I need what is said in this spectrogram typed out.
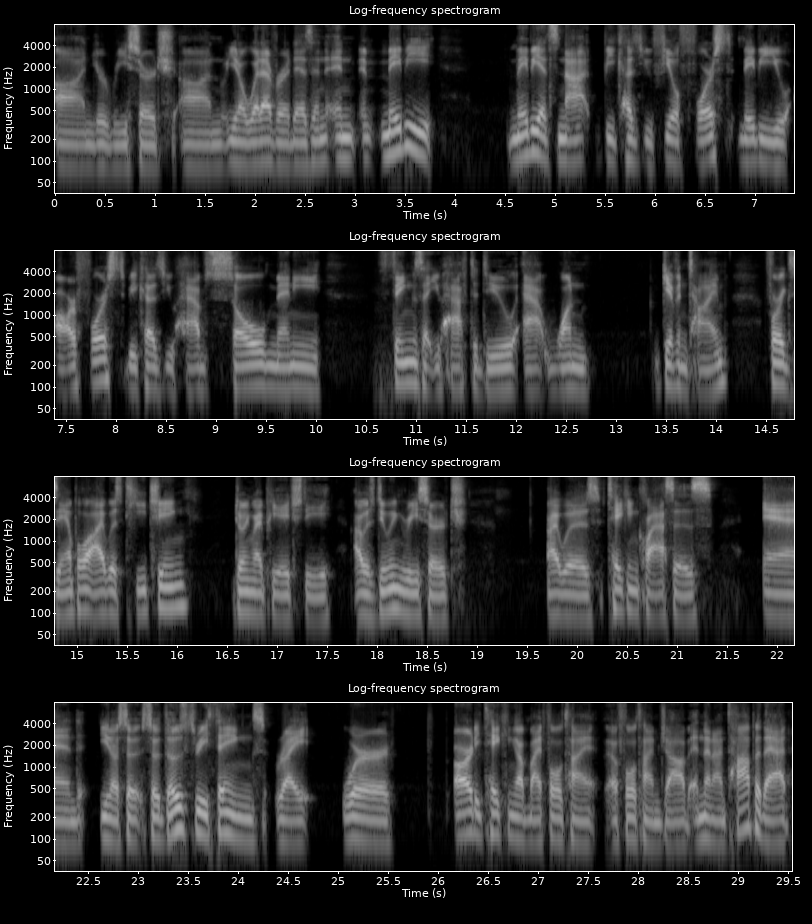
on your research, on you know whatever it is, and and, and maybe maybe it's not because you feel forced maybe you are forced because you have so many things that you have to do at one given time for example i was teaching during my phd i was doing research i was taking classes and you know so so those three things right were already taking up my full-time a full-time job and then on top of that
